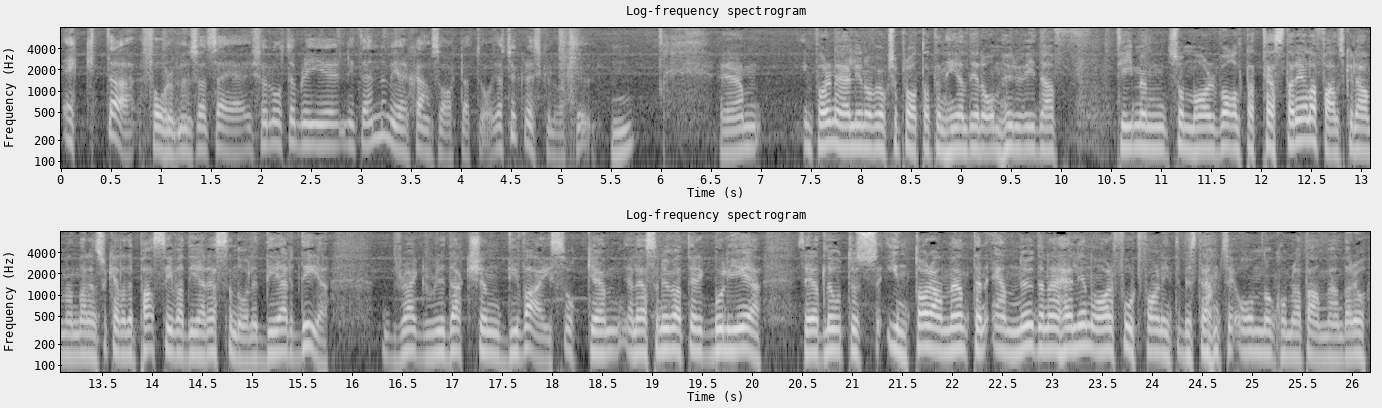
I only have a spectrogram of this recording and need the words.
äkta formen så att säga så låt det bli lite ännu mer chansartat då. Jag tycker det skulle vara kul. Mm. Um, inför den här helgen har vi också pratat en hel del om huruvida teamen som har valt att testa det i alla fall skulle använda den så kallade passiva DRS då, eller DRD Drag Reduction Device. Och, eh, jag läser nu att Eric Boulier säger att Lotus inte har använt den ännu den här helgen och har fortfarande inte bestämt sig om de kommer att använda det. Och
